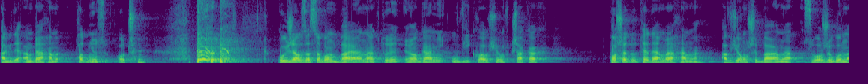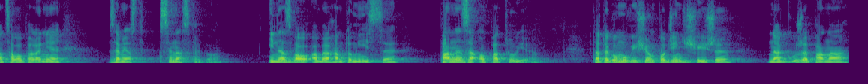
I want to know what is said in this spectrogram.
A gdy Abraham podniósł oczy, ujrzał za sobą barana, który rogami uwikłał się w krzakach. Poszedł tedy Abraham, a wziąwszy barana, złożył go na całopalenie zamiast syna swego. I nazwał Abraham to miejsce Pan zaopatruje. Dlatego mówi się po dzień dzisiejszy, na górze Pana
